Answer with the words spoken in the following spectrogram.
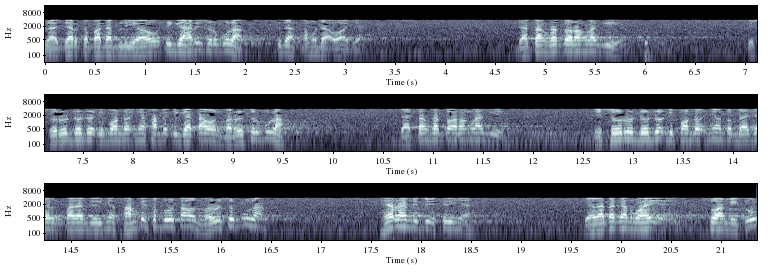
belajar kepada beliau, tiga hari suruh pulang. Sudah, kamu dakwah aja. Datang satu orang lagi. Disuruh duduk di pondoknya sampai tiga tahun, baru disuruh pulang. Datang satu orang lagi. Disuruh duduk di pondoknya untuk belajar kepada dirinya sampai sepuluh tahun, baru disuruh pulang. Heran itu istrinya. Dia katakan, wahai suamiku,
